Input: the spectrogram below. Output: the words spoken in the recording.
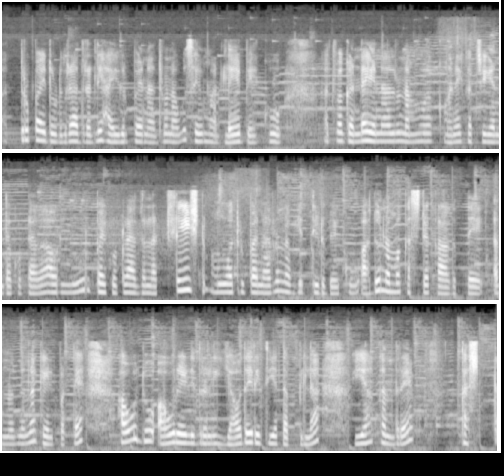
ಹತ್ತು ರೂಪಾಯಿ ದುಡಿದ್ರೆ ಅದರಲ್ಲಿ ಐದು ರೂಪಾಯಿನಾದರೂ ನಾವು ಸೇವ್ ಮಾಡಲೇಬೇಕು. ಅಥವಾ ಗಂಡ ಏನಾದರೂ ನಮ್ಮ ಮನೆ ಖರ್ಚಿಗೆ ಅಂತ ಕೊಟ್ಟಾಗ ಅವ್ರು ನೂರು ರೂಪಾಯಿ ಕೊಟ್ಟರೆ ಅದರಲ್ಲಿ ಅಟ್ಲೀಸ್ಟ್ ಮೂವತ್ತು ರೂಪಾಯಿನಾದರೂ ನಾವು ಎತ್ತಿಡಬೇಕು. ಅದು ನಮ್ಮ ಕಷ್ಟಕ್ಕಾಗುತ್ತೆ ಅನ್ನೋದನ್ನು ಕೇಳ್ಪಟ್ಟೆ. ಹೌದು, ಅವ್ರು ಹೇಳಿದ್ರಲ್ಲಿ ಯಾವುದೇ ರೀತಿಯ ತಪ್ಪಿಲ್ಲ. ಯಾಕಂದರೆ ಕಷ್ಟ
